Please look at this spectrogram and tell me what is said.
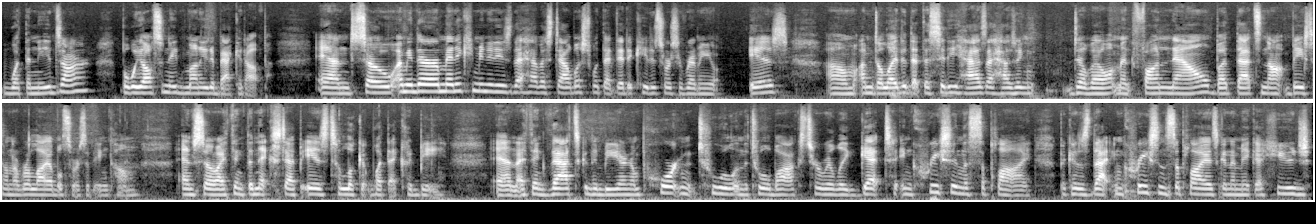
what the needs are, but we also need money to back it up. And so, I mean, there are many communities that have established what that dedicated source of revenue is. Um, I'm delighted that the city has a housing development fund now, but that's not based on a reliable source of income. And so I think the next step is to look at what that could be. And I think that's going to be an important tool in the toolbox to really get to increasing the supply because that increase in supply is going to make a huge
